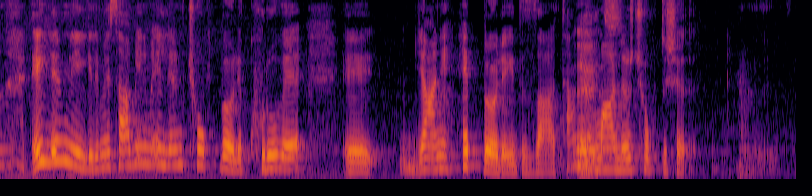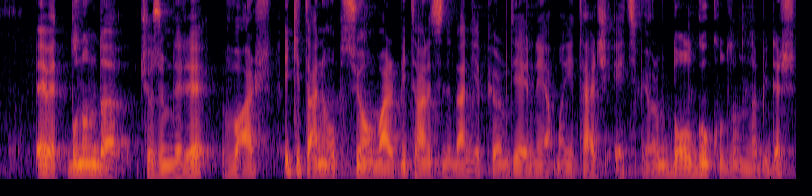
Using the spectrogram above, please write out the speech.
Ellerimle ilgili mesela benim ellerim çok böyle kuru ve e, yani hep böyleydi zaten. Evet. Damarları çok dışa Evet, bunun da çözümleri var. İki tane opsiyon var. Bir tanesini ben yapıyorum, diğerini yapmayı tercih etmiyorum. Dolgu kullanılabilir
